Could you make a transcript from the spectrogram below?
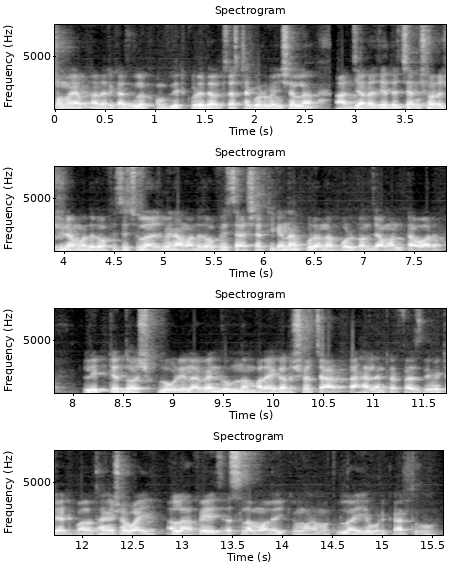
সময় আপনাদের কাজগুলো কমপ্লিট করে দেওয়ার চেষ্টা করব, ইনশাল্লাহ। আর যারা যেতে চান, সরাসরি আমাদের অফিসে চলে আসবেন। আমাদের অফিসে আসার ঠিকানা পুরানা পল্টন জামান টাওয়ার লিফটে দশ, ফ্লোর ইলেভেন রুম নাম্বার এগারোশো চার, টাহেল এন্টারপ্রাইজ লিমিটেড ভালো থাকেন সবাই। আল্লাহ হাফেজ। আসসালামু আলাইকুম রহমতুল্লাহ বরকাতুহ।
